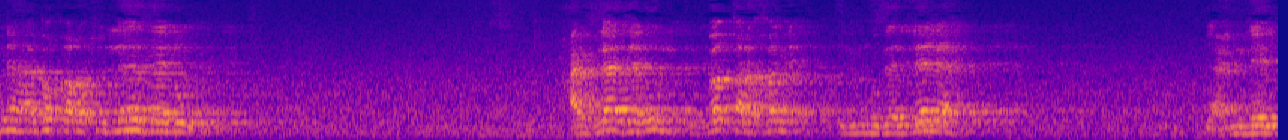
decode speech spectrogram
إنها بقرة لا ذلول. عارف لا ذلول؟ البقرة فن المذللة. يعني اللي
